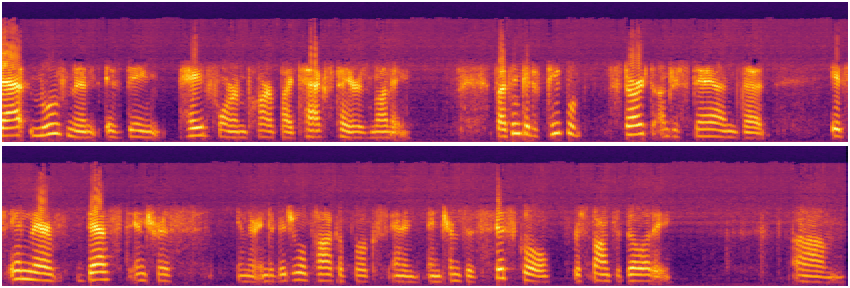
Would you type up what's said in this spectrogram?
that movement is being paid for in part by taxpayers' money. So I think that if people start to understand that it's in their best interests in their individual pocketbooks and in, in terms of fiscal responsibility, um,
